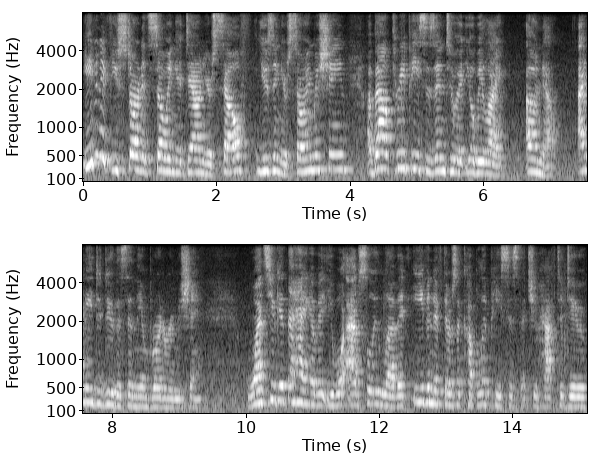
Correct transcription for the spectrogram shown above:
Even if you started sewing it down yourself using your sewing machine, about three pieces into it, you'll be like, oh no, I need to do this in the embroidery machine. Once you get the hang of it, you will absolutely love it, even if there's a couple of pieces that you have to do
